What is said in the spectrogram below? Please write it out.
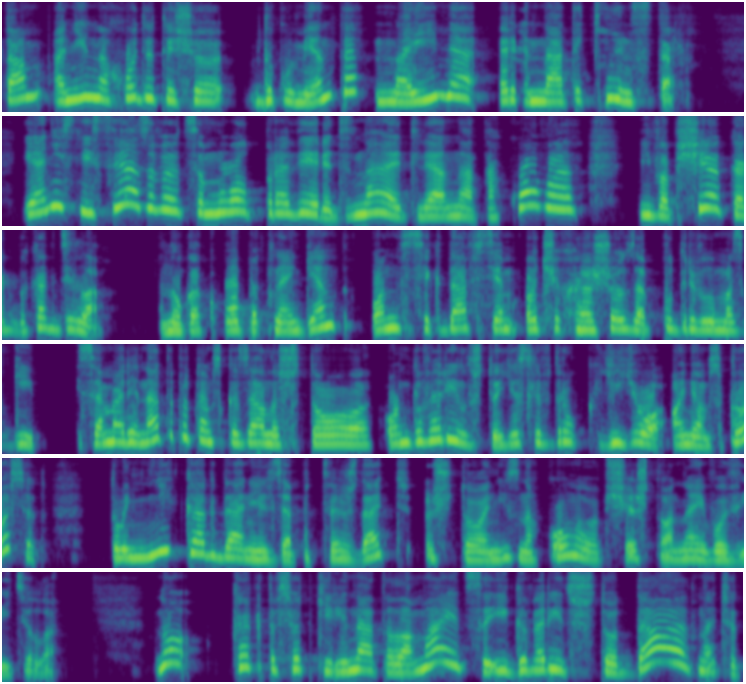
там они находят еще документы на имя Ренаты Кинстер. И они с ней связываются, мол, проверить, знает ли она такого и вообще, как бы, как дела. Но как опытный агент, он всегда всем очень хорошо запудривал мозги. И сама Рената потом сказала, что он говорил, что если вдруг ее о нем спросят, то никогда нельзя подтверждать, что они знакомы вообще, что она его видела. Но как-то все-таки Рената ломается и говорит, что да, значит,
